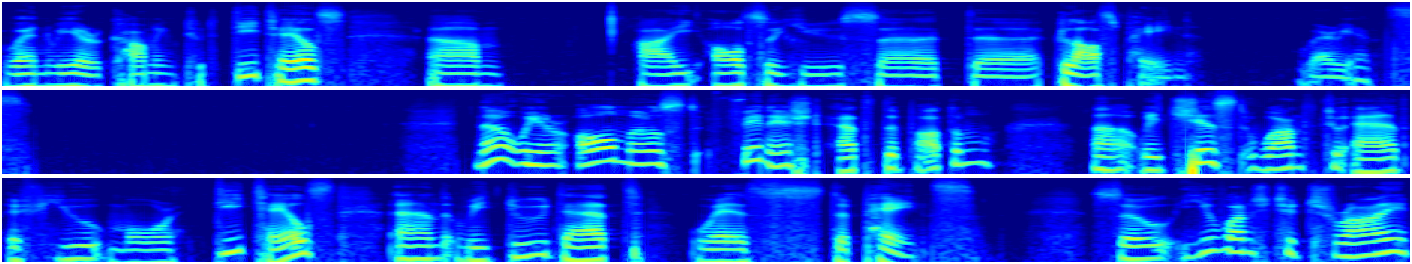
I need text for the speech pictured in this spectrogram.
when we are coming to the details um, I also use uh, the glass pane variants now we are almost finished at the bottom uh, we just want to add a few more details and we do that with the paints. So you want to try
